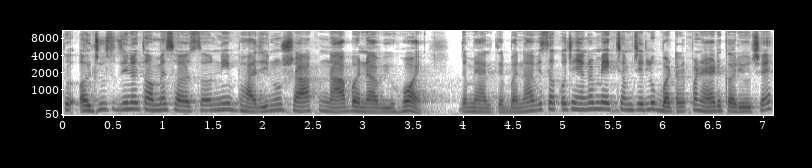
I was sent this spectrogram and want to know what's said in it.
તો હજુ સુધીને તમે સરસવની ભાજીનું શાક ના બનાવ્યું હોય તમે આ રીતે બનાવી શકો છો. અહીં આગળ મેં એક ચમચી જેટલું બટર પણ એડ કર્યું છે.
